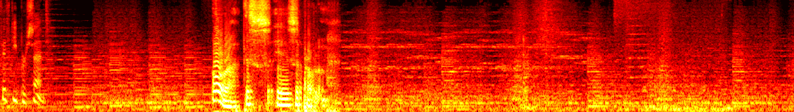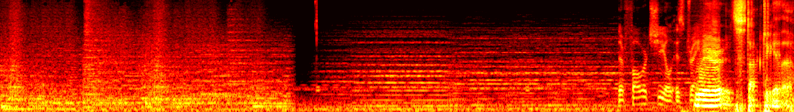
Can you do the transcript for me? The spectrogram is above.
50%. Alright, this is a problem. Their forward shield is drained. We're stuck together.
